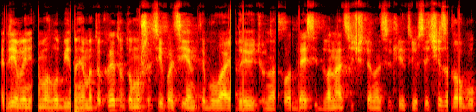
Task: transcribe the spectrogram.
рівень гемоглобіну гематокриту, тому що ці пацієнти бувають, дають у нас 10, 12, 14 літрів сечі за добу.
